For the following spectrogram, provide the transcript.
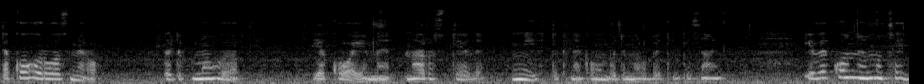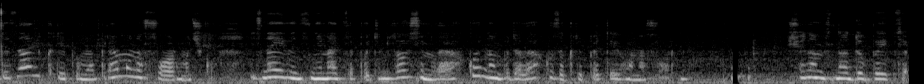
такого розміру, за допомогою якої ми наростили нігтик, на якому будемо робити дизайн. І виконуємо цей дизайн, кріпимо прямо на формочку. І з неї він зніметься потім зовсім легко, і нам буде легко закріпити його на формі. Що нам знадобиться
